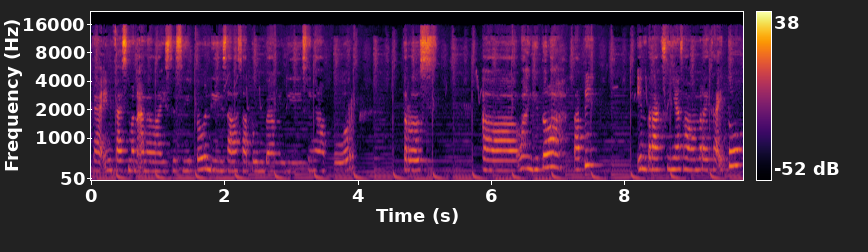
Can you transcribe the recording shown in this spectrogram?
kayak investment analysis gitu di salah satu bank di Singapura. Terus uh, wah gitulah. Tapi interaksinya sama mereka itu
